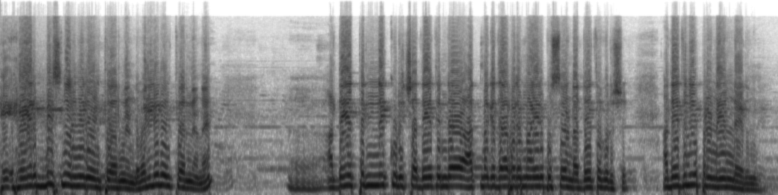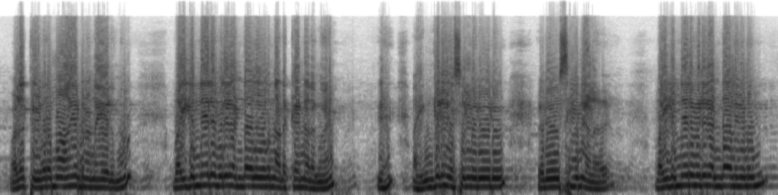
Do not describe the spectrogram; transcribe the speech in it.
ഹെയർബിസ് എന്ന് പറഞ്ഞൊരു എഴുത്തുകാരനുണ്ട്. വലിയൊരു എഴുത്തുകാരനാണ്. അദ്ദേഹത്തിനെ കുറിച്ച് അദ്ദേഹത്തിന്റെ ആത്മകഥാപരമായ ഒരു പുസ്തകമുണ്ട് അദ്ദേഹത്തെ കുറിച്ച് അദ്ദേഹത്തിന് പ്രണയം ഉണ്ടായിരുന്നു. വളരെ തീവ്രമായ പ്രണയമായിരുന്നു. വൈകുന്നേരം ഇവർ രണ്ടാളുകൾ നടക്കാൻ ഇറങ്ങുക ഭയങ്കര രസമുള്ളൊരു ഒരു ഒരു സീനാണ് അത്. വൈകുന്നേരം ഇവർ രണ്ടാളുകളും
